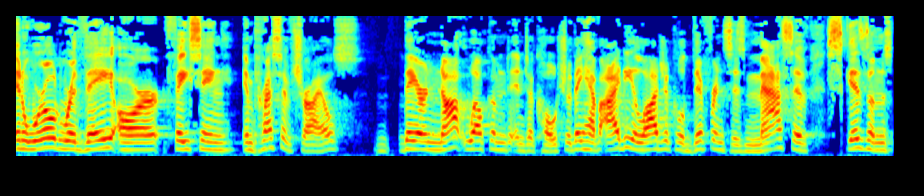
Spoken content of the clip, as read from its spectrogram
in a world where they are facing impressive trials. They are not welcomed into culture. They have ideological differences, massive schisms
